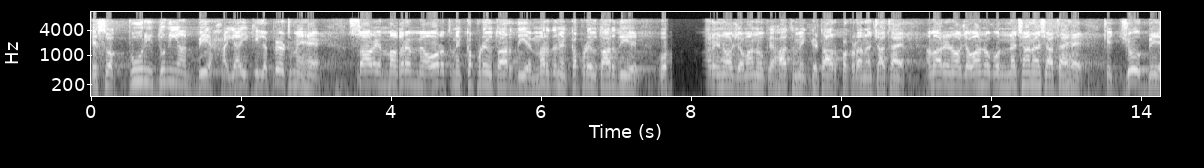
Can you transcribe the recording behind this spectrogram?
اس وقت پوری دنیا بے حیائی کی لپیٹ میں ہے۔ سارے مغرب میں عورت نے کپڑے اتار دیے، مرد نے کپڑے اتار دیے۔ وہ ہمارے نوجوانوں کے ہاتھ میں گٹار پکڑانا چاہتا ہے۔ ہمارے نوجوانوں کو نچانا چاہتا ہے کہ جو بے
